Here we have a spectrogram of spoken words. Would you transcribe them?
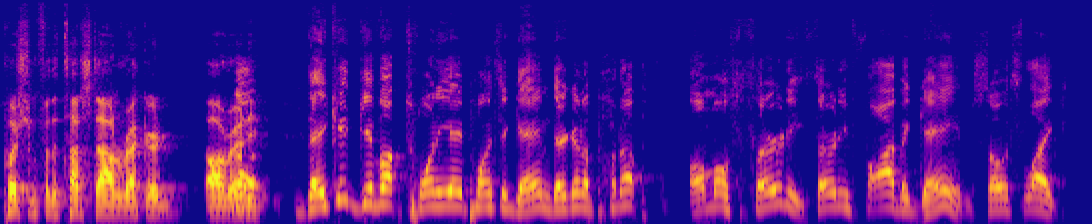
pushing for the touchdown record already. No, they could give up 28 points a game. They're going to put up almost 30, 35 a game. So it's like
